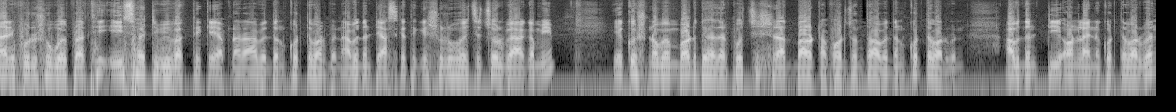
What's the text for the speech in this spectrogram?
নারী পুরুষ উভয় প্রার্থী এই ছয়টি বিভাগ থেকে আপনারা আবেদন করতে পারবেন। আবেদনটি আজকে থেকে শুরু হয়েছে, চলবে আগামী একুশ নভেম্বর দুই রাত বারোটা পর্যন্ত আবেদন করতে পারবেন। আবেদনটি অনলাইনে করতে পারবেন।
